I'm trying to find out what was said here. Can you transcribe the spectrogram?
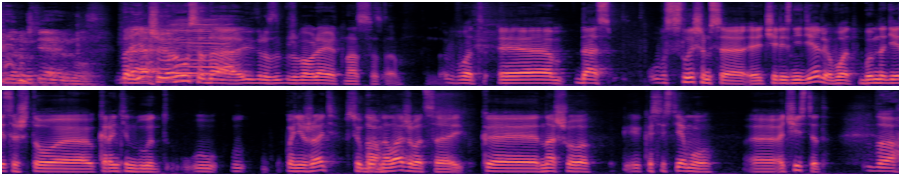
Потому что я вернулся. Да, Яша вернулся, да, и разбавляет нас это. Вот. э, Да, услышимся э, через неделю. Вот, будем надеяться, что э, карантин будет у- у- понижать, все Да. будет налаживаться, к э, нашу экосистему э, очистят. Да.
